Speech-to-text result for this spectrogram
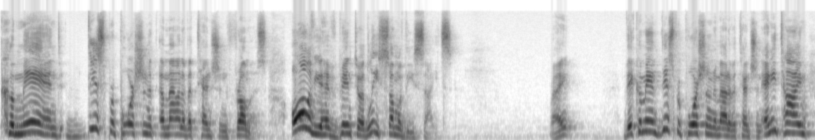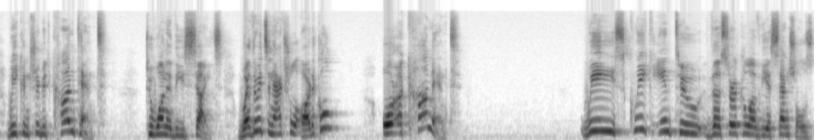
command disproportionate amount of attention from us. All of you have been to at least some of these sites, right? They command disproportionate amount of attention. Anytime we contribute content to one of these sites, whether it's an actual article or a comment, we squeak into the circle of the essentials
